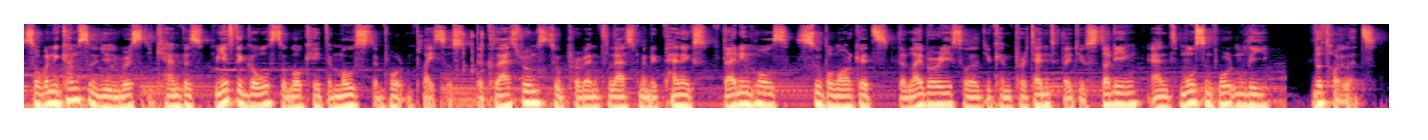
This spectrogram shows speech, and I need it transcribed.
So when it comes to the university campus, we have the goals to locate the most important places. The classrooms to prevent last minute panics, dining halls, supermarkets, the library so that you can pretend that you're studying, and most importantly, the toilets.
